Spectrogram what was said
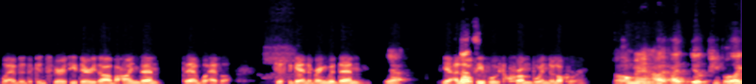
whatever the conspiracy theories are behind them, they're whatever. Just to get in the ring with them. Yeah. Yeah, a lot of people would crumble in the locker room. Oh man, I, I you know, people like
